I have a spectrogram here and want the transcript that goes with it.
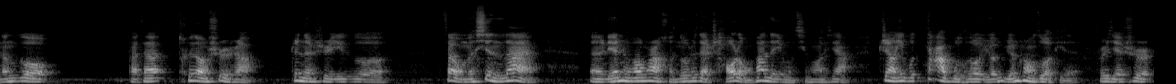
能够把它推到世上。真的是一个，在我们现在，呃，连环画很多是在炒冷饭的一种情况下，这样一部大部头的原原创作品，而且是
